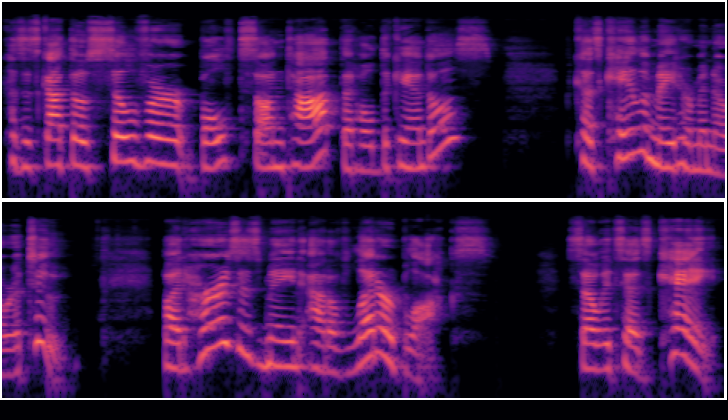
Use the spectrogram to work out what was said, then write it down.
because it's got those silver bolts on top that hold the candles. Because Kayla made her menorah too. But hers is made out of letter blocks. So it says K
